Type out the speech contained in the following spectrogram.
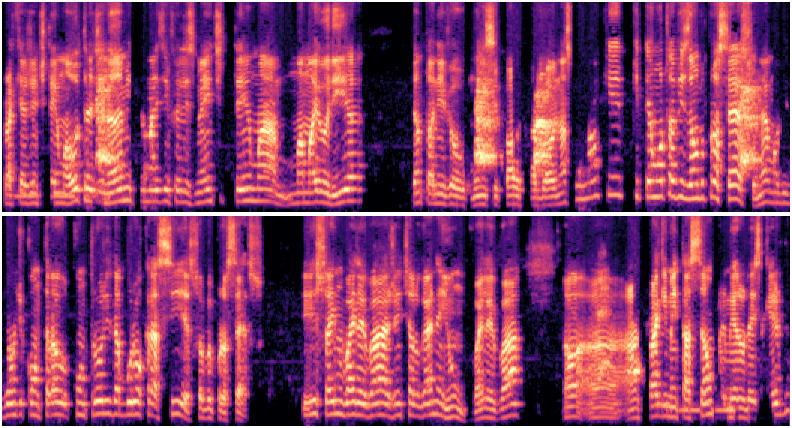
para que a gente tenha uma outra dinâmica, mas, infelizmente, tem uma, uma maioria tanto a nível municipal, estadual e nacional, que, que tem uma outra visão do processo, né? uma visão de controle, controle da burocracia sobre o processo. E isso aí não vai levar a gente a lugar nenhum, vai levar à fragmentação, primeiro, da esquerda,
